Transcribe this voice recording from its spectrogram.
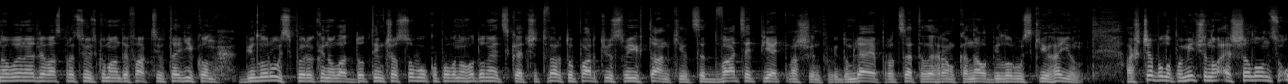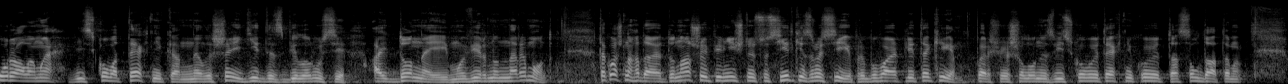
Новини для вас працюють команди фактів та вікон. Білорусь перекинула до тимчасово окупованого Донецька четверту партію своїх танків. Це 25 машин. Повідомляє про це телеграм-канал Білоруський Гаюн. А ще було помічено ешелон з Уралами. Військова техніка не лише їде з Білорусі, а й до неї, ймовірно, на ремонт. Також нагадаю, до нашої північної сусідки з Росії прибувають літаки. Перші ешелони з військовою технікою та солдатами.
